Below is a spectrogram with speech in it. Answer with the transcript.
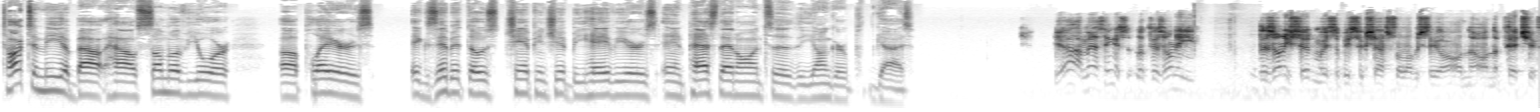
Talk to me about how some of your uh, players exhibit those championship behaviors and pass that on to the younger guys. Yeah, I mean, I think it's look. There's only there's only certain ways to be successful, obviously, on the on the pitch. If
